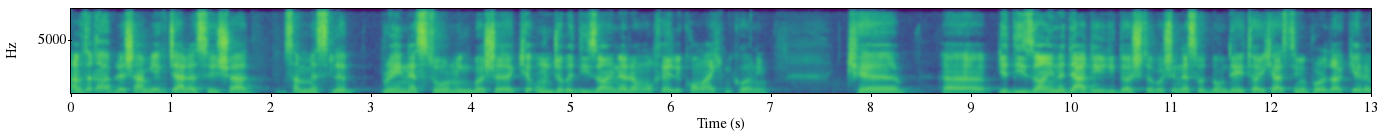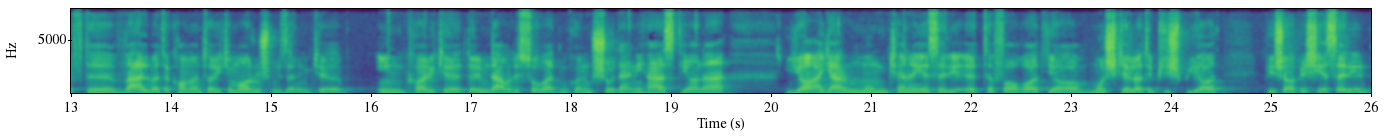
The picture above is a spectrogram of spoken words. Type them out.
البته قبلش هم یک جلسه شاید مثلا مثل brainstorming باشه که اونجا به designer مون خیلی کمک می‌کنیم که یه design دقیقی داشته باشه نسبت به اون data یی که از تیم product گرفته و البته کامنت هایی که ما روش می‌ذاریم که این کاری که داریم در موردش صحبت می‌کنیم شدنی هست یا نه. یا اگر ممکنه یه سری اتفاقات یا مشکلاتی پیش بیاد پیشا پیش یه سری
